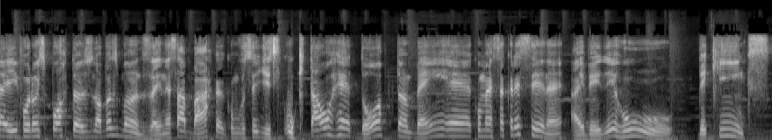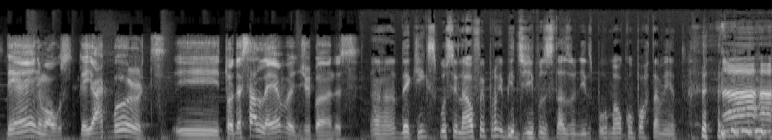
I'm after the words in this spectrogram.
daí foram exportando novas bandas. Aí nessa barca, como você disse, o que tá ao redor também é, começa a crescer, né? Aí veio The Who, The Kinks, The Animals, The Yardbirds e toda essa leva de bandas. Uhum. The Kinks, por sinal, foi proibido de ir para os Estados Unidos por mau comportamento. Ah.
